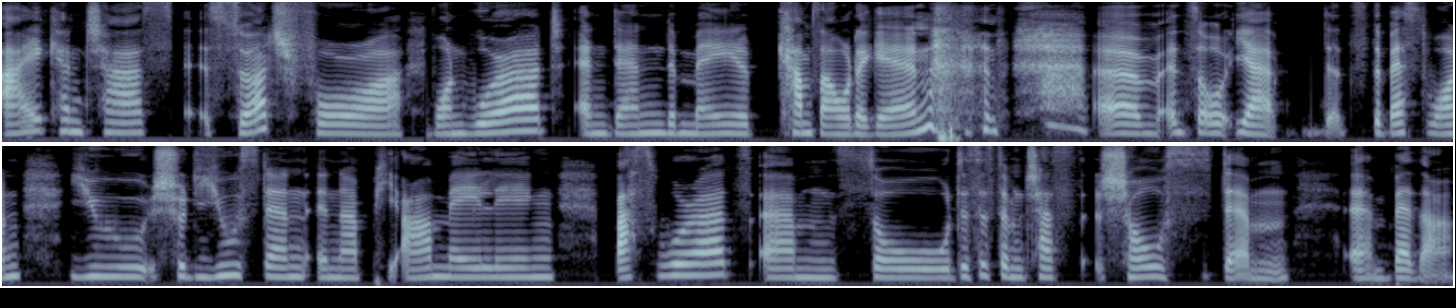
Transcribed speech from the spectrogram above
I can just search for one word and then the mail comes out again. um, and so, yeah, that's the best one. You should use then in a PR mailing buzzwords. Um, so the system just shows them um, better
